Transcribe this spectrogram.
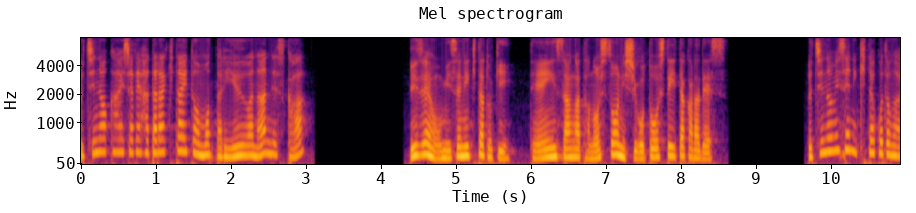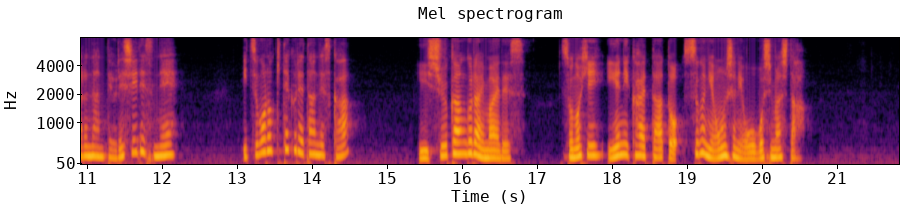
うちの会社で働きたいと思った理由は何ですか？以前お店に来た時、店員さんが楽しそうに仕事をしていたからです。うちの店に来たことがあるなんて嬉しいですね。いつ頃来てくれたんですか？一週間ぐらい前です。その日、家に帰った後、すぐに御社に応募しました。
